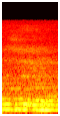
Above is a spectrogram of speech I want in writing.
54ペー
